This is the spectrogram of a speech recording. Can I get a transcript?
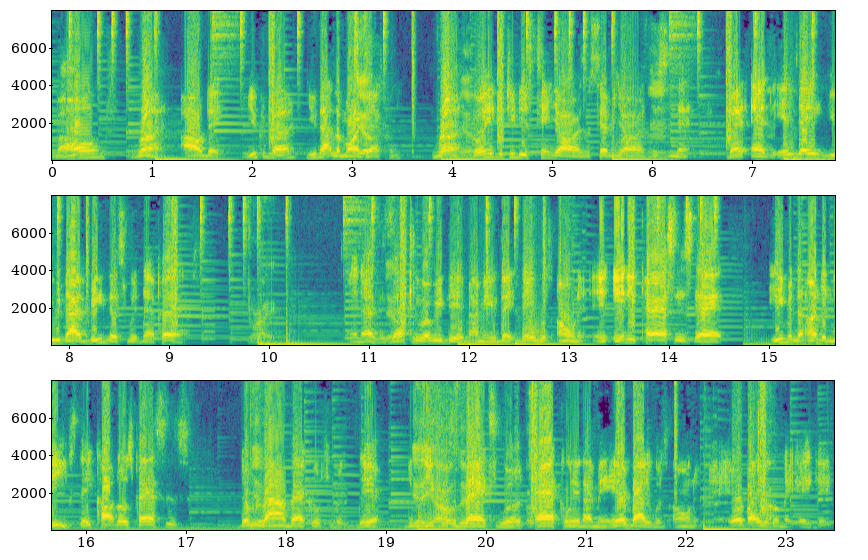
Mahomes, run all day. You can run. You're not Lamar Yep. Jackson. Run. Yep. Go ahead and get you this 10 yards or 7 yards, this and mm-hmm. that. But at the end of the day, you're not beating us with that pass. Right. And that's exactly what we did. I mean, they, they was on it. Any passes that, even the underneaths, they caught those passes. Them Yeah. linebackers was there. Them Yeah, yeah, I was defensive backs were tackling. I mean, everybody was on it, man. Everybody was on their A game.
